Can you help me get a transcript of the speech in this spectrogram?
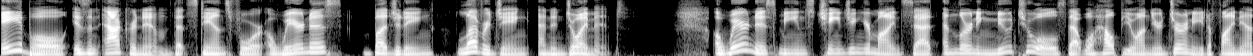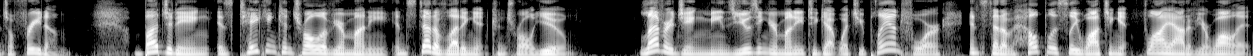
ABLE is an acronym that stands for Awareness, Budgeting, Leveraging, and Enjoyment. Awareness means changing your mindset and learning new tools that will help you on your journey to financial freedom. Budgeting is taking control of your money instead of letting it control you. Leveraging means using your money to get what you planned for instead of helplessly watching it fly out of your wallet.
